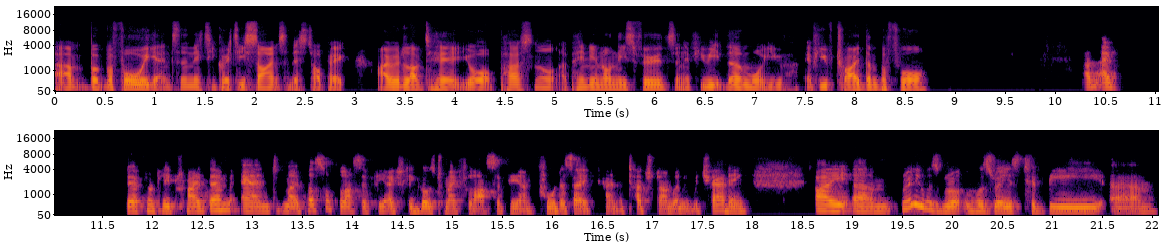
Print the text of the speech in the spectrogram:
Um, but before we get into the nitty gritty science of this topic, I would love to hear your personal opinion on these foods and if you eat them or you if you've tried them before. Um, I've definitely tried them, and my personal philosophy actually goes to my philosophy on food, as I kind of touched on when we were chatting. I um, really was was raised to be, um,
